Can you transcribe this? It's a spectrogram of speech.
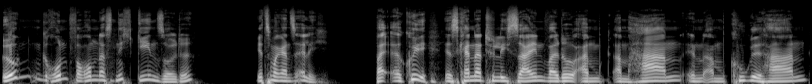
irgendeinen Grund, warum das nicht gehen sollte? Jetzt mal ganz ehrlich. Weil, okay, es kann natürlich sein, weil du am, am Hahn, in, am Kugelhahn,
